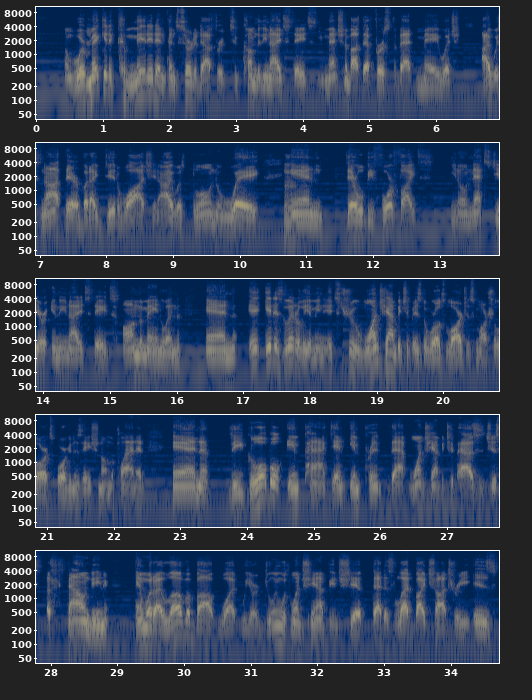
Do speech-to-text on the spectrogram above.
We're making a committed and concerted effort to come to the United States. You mentioned about that first event in May, which I was not there, but I did watch and I was blown away. Mm-hmm. And there will be four fights you know, next year in the United States on the mainland. And it, it is literally, I mean, it's true. One Championship is the world's largest martial arts organization on the planet. And the global impact and imprint that One Championship has is just astounding. And what I love about what we are doing with One Championship that is led by Chatri is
